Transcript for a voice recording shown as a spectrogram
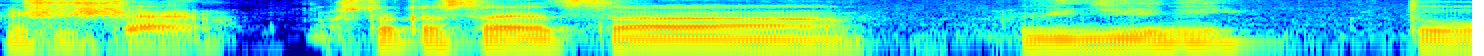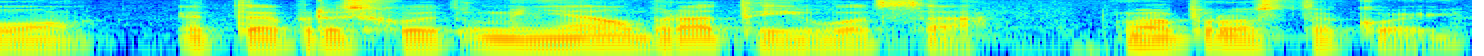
ощущаю. Что касается видений, то это происходит у меня, у брата и его отца. Вопрос такой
